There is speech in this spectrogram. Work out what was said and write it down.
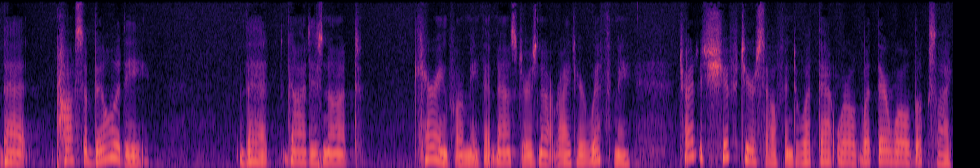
that possibility that God is not caring for me, that Master is not right here with me, try to shift yourself into what that world, what their world looks like,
